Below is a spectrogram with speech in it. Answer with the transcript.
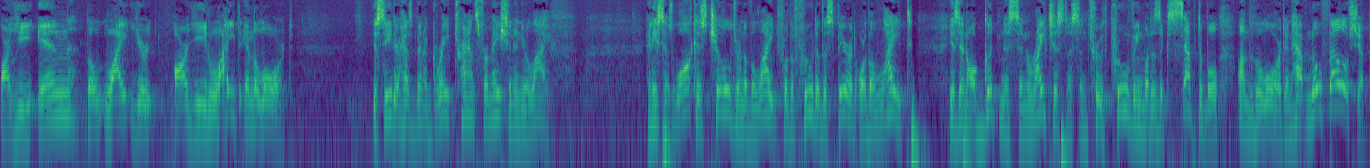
are ye in the light, are ye light in the Lord. You see, there has been a great transformation in your life. And he says, Walk as children of the light, for the fruit of the Spirit, or the light, is in all goodness and righteousness and truth, proving what is acceptable unto the Lord, and have no fellowship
